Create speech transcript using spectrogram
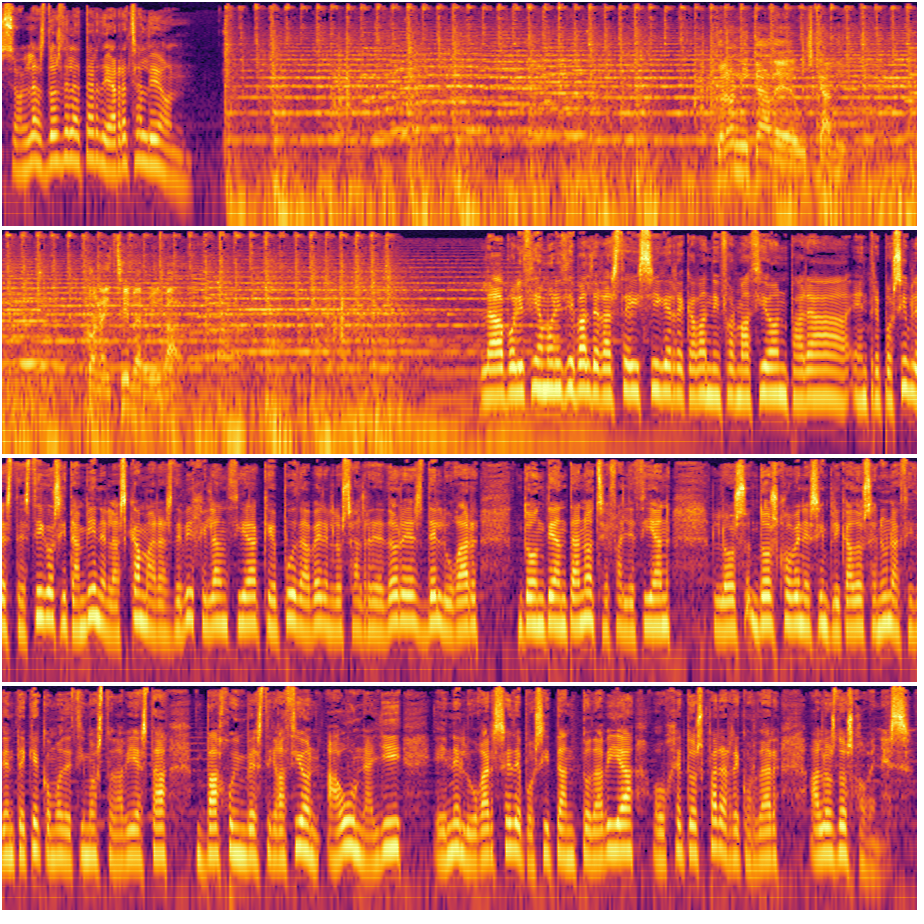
Son las 2 de la tarde, a Racha León. Crónica de Euskadi con Aichiber Bilbao. La Policía Municipal de Gasteiz sigue recabando información para entre posibles testigos y también en las cámaras de vigilancia que pueda haber en los alrededores del lugar donde antanoche fallecían los dos jóvenes implicados en un accidente que, como decimos, todavía está bajo investigación. Aún allí, en el lugar, se depositan todavía objetos para recordar a los dos jóvenes.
